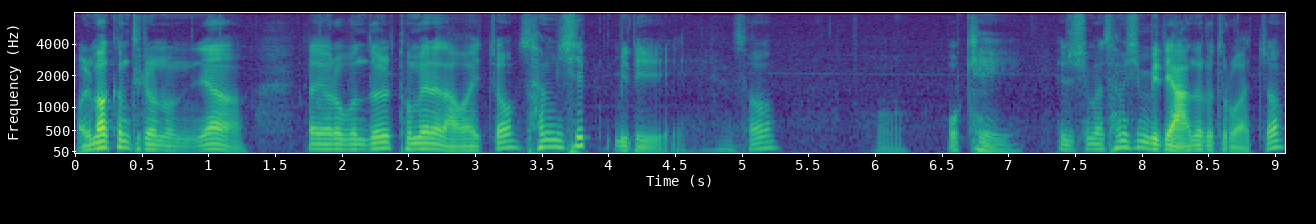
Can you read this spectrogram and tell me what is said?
얼마큼 들여놓느냐? 자, 여러분들 도면에 나와 있죠? 30mm 해서 어, 오케이 해주시면 30mm 안으로 들어왔죠?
